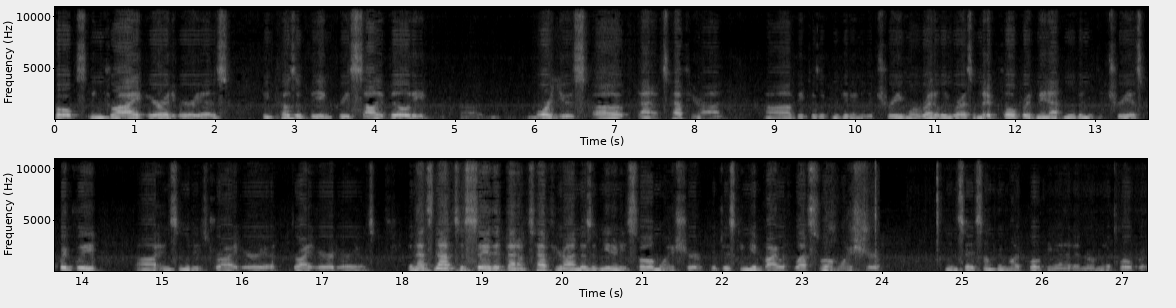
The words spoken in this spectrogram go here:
folks in dry, arid areas because of the increased solubility, uh, more use of dinotefuran uh, because it can get into the tree more readily, whereas a imidacloprid may not move into the tree as quickly uh, in some of these dry area, dry arid areas. And that's not to say that dinotefuran doesn't need any soil moisture. It just can get by with less soil moisture than, say, something like clothianidin or imidacloprid.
